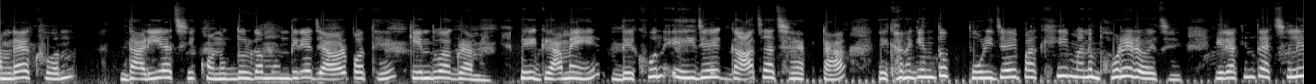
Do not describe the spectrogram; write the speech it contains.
আমরা এখন দাঁড়িয়ে আছি কনক দুর্গা মন্দিরে যাওয়ার পথে কেন্দুয়া গ্রামে। এই গ্রামে দেখুন এই যে গাছ আছে একটা, এখানে কিন্তু পরিযায়ী পাখি মানে ভরে রয়েছে। এরা কিন্তু অ্যাকচুয়ালি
